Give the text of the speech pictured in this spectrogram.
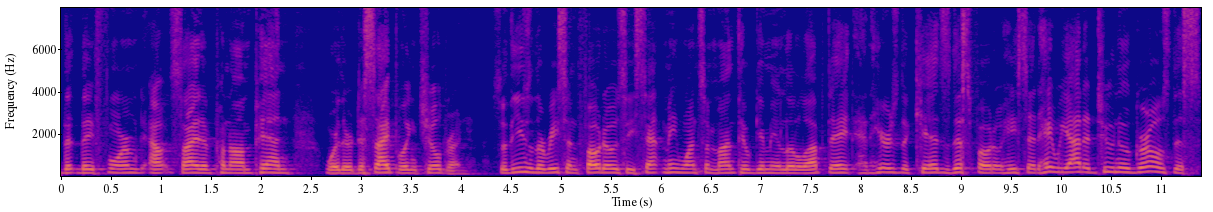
that they formed outside of Phnom Penh where they're discipling children. So these are the recent photos he sent me once a month. He'll give me a little update. And here's the kids. This photo, he said, Hey, we added two new girls this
